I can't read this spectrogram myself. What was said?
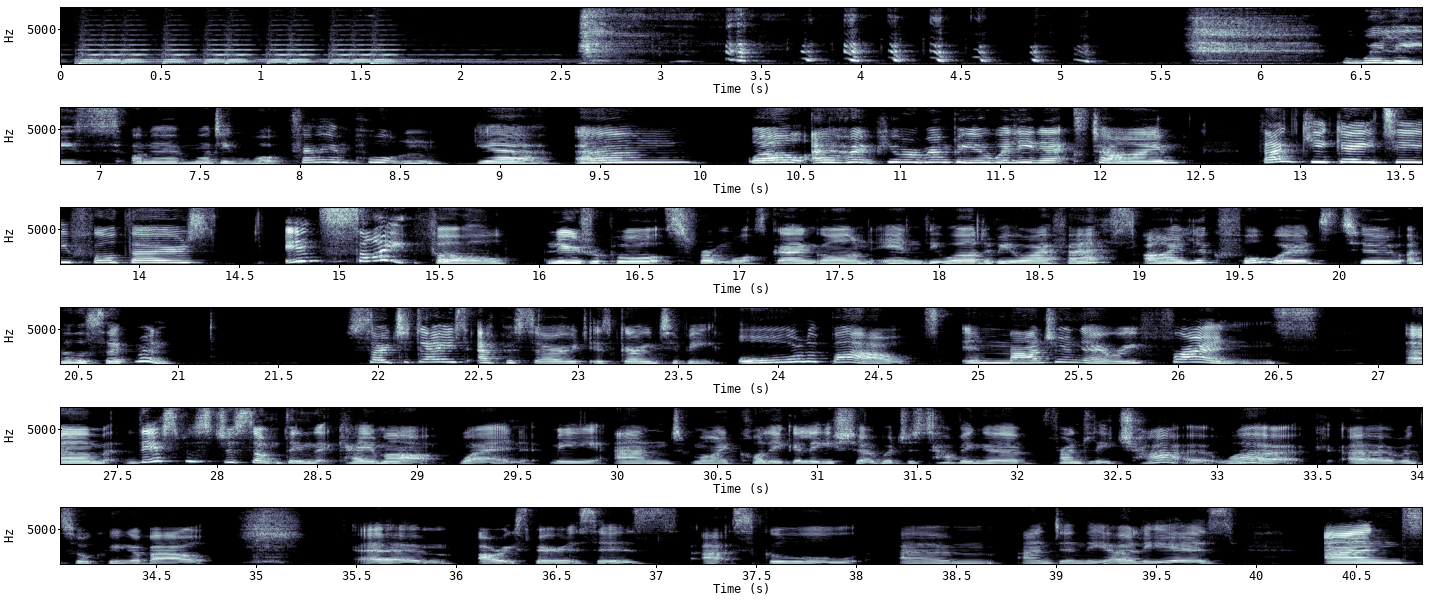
Willies on a muddy walk, very important. Yeah. Um. Well, I hope you remember your willy next time. Thank you, Katie, for those insightful news reports from what's going on in the world of EYFS. I look forward to another segment. So today's episode is going to be all about imaginary friends. Um, this was just something that came up when me and my colleague Alisha were just having a friendly chat at work um, and talking about um, our experiences at school um, and in the early years. And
